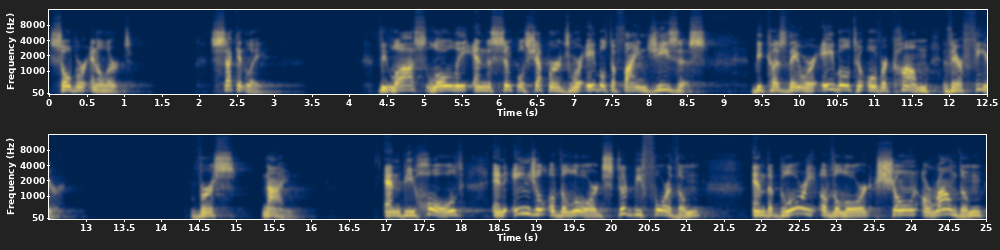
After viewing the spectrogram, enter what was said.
sober and alert. Secondly, the lost, lowly, and the simple shepherds were able to find Jesus because they were able to overcome their fear. Verse 9 And behold, an angel of the Lord stood before them and the glory of the Lord shone around them,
